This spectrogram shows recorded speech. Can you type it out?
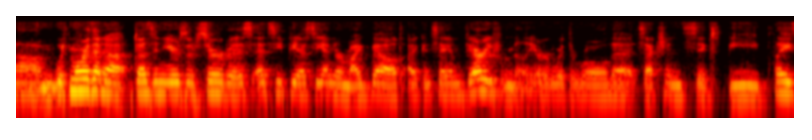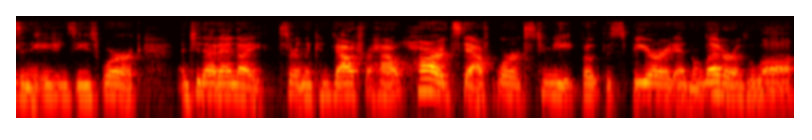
Um, With more than a dozen years of service at CPSC under my belt, I can say I'm very familiar with the role that Section 6B plays in the agency's work. And to that end, I certainly can vouch for how hard staff works to meet both the spirit and the letter of the law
